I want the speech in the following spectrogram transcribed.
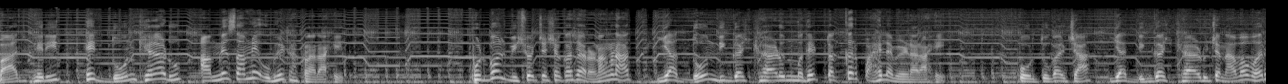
बाद फेरीत हे दोन खेळाडू आमने सामने उभे ठाकणार आहेत. फुटबॉल विश्वचषकाच्या रणांगणात या दोन दिग्गज खेळाडूंमध्ये टक्कर पाहायला मिळणार आहे. पोर्तुगालच्या या दिग्गज खेळाडूच्या नावावर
